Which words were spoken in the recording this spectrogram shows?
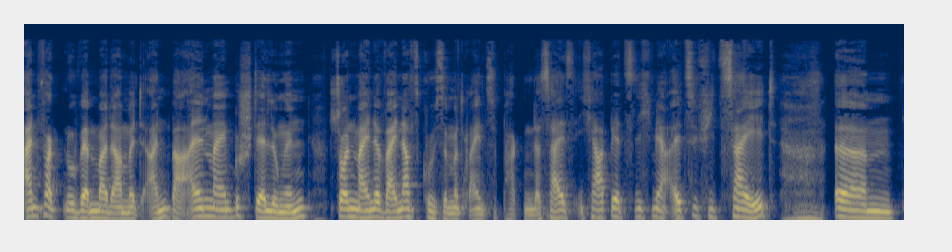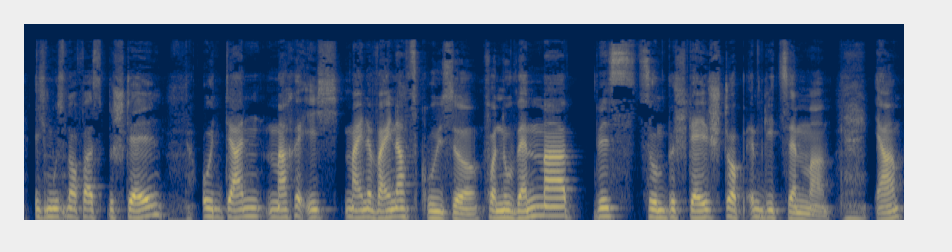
Anfang November damit an, bei allen meinen Bestellungen schon meine Weihnachtsgrüße mit reinzupacken. Das heißt, ich habe jetzt nicht mehr allzu viel Zeit. Ähm, ich muss noch was bestellen und dann mache ich meine Weihnachtsgrüße von November bis zum Bestellstopp im Dezember. Ja,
